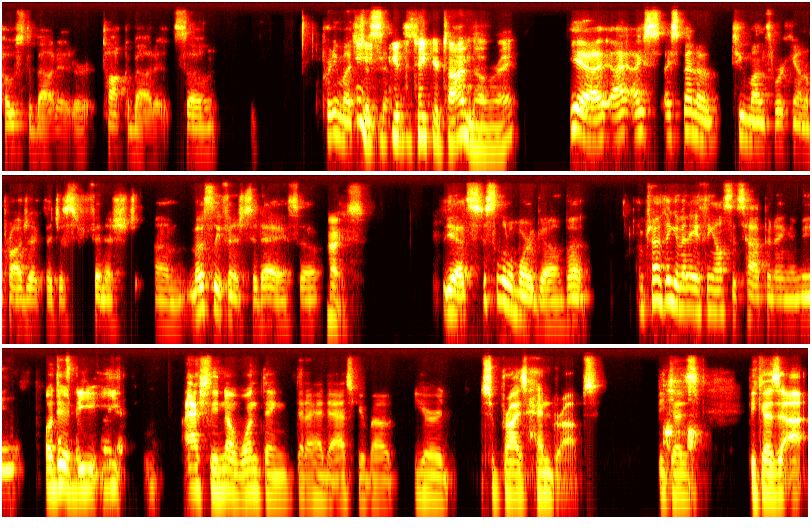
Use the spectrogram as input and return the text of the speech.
post about it or talk about it. So pretty much just you get to take your time though, right? Yeah, I, I, I spent a two months working on a project that just finished, um, mostly finished today. So nice. Yeah, it's just a little more to go, but I'm trying to think of anything else that's happening. I mean, oh, dude, you, you, actually no. One thing that I had to ask you about your surprise hen drops, because oh. because I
